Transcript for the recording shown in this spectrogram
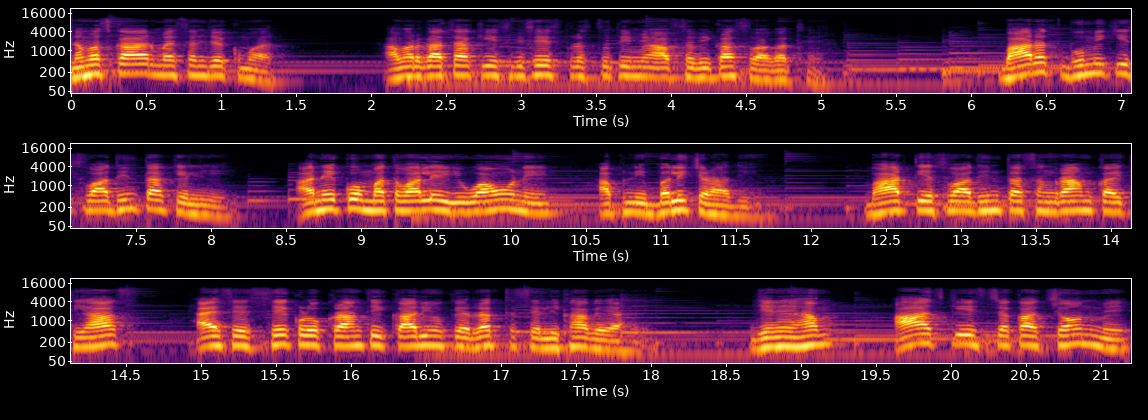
नमस्कार, मैं संजय कुमार। अमर गाथा की इस विशेष प्रस्तुति में आप सभी का स्वागत है। भारत भूमि की स्वाधीनता के लिए अनेकों मत वाले युवाओं ने अपनी बलि चढ़ा दी। भारतीय स्वाधीनता संग्राम का इतिहास ऐसे सैकड़ों क्रांतिकारियों के रक्त से लिखा गया है, जिन्हें हम आज के इस चकाचौंध में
